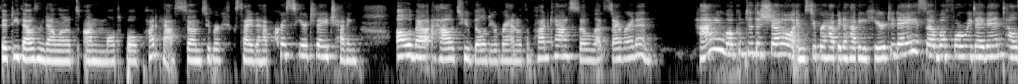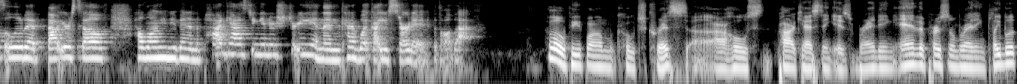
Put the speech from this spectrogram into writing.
50,000 downloads on multiple podcasts. So I'm super excited to have Chris here today chatting all about how to build your brand with a podcast. So let's dive right in. Hi, welcome to the show. I'm super happy to have you here today. So, before we dive in, tell us a little bit about yourself. How long have you been in the podcasting industry? And then, kind of what got you started with all that? Hello, people. I'm Coach Chris. Uh, host podcasting is branding and the personal branding playbook.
